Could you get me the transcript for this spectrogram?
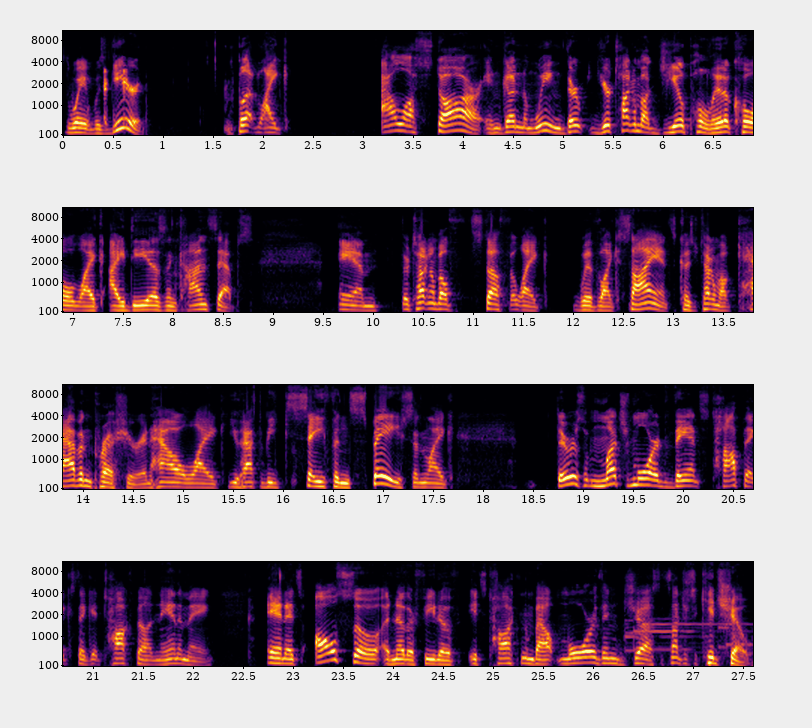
the way it was geared. But like Outlaw Star and Gundam Wing, they're you're talking about geopolitical like ideas and concepts. And they're talking about stuff like with like science because you're talking about cabin pressure and how like you have to be safe in space and like there's much more advanced topics that get talked about in anime. And it's also another feat of it's talking about more than just it's not just a kid show.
